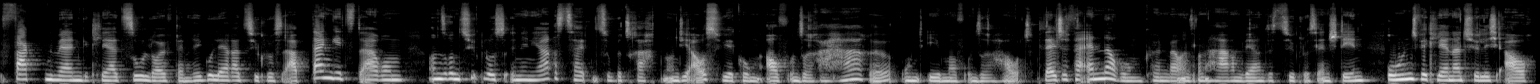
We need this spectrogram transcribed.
Fakten werden geklärt, so läuft dein regulärer Zyklus ab. Dann geht es darum, unseren Zyklus in den Jahreszeiten zu betrachten und die Auswirkungen auf unsere Haare und eben auf unsere Haut. Welche Veränderungen können bei unseren Haaren während des Zyklus entstehen? Und wir klären natürlich auch,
